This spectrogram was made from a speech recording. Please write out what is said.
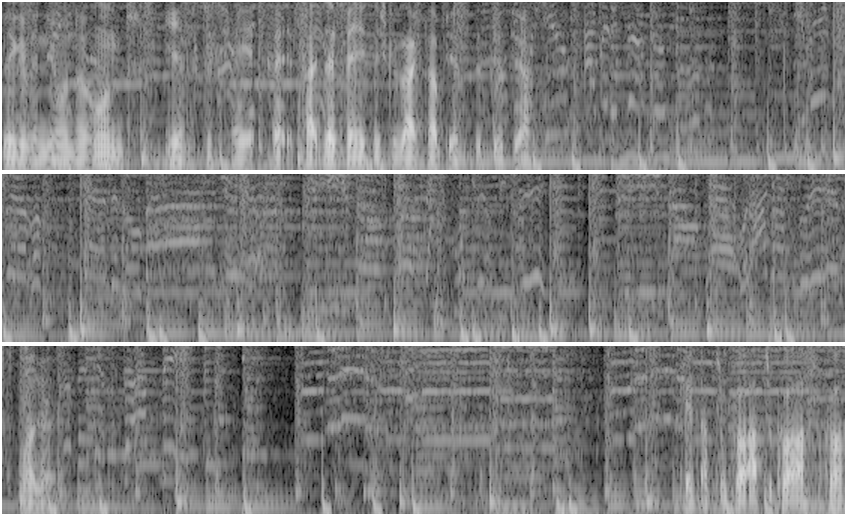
wir gewinnen die Runde. Und ihr wisst es ja, selbst wenn ich es nicht gesagt habe, jetzt wisst ihr es ja. Oh, Leute. Jetzt ab zum Chor, ab zum Chor, ab zum Chor.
